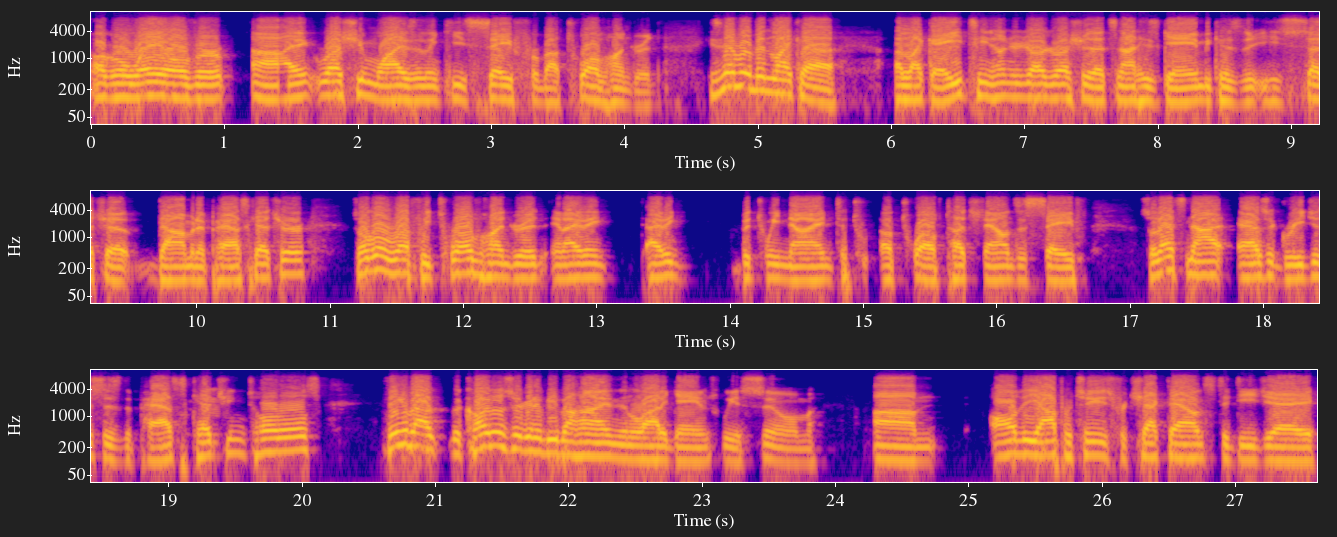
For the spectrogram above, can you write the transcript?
I'll go way over. Uh, I think rushing wise, I think he's safe for about 1,200. He's never been like a, a like a 1,800 yard rusher. That's not his game because he's such a dominant pass catcher. So I'll go roughly 1,200, and I think I think between nine to uh, 12 touchdowns is safe. So that's not as egregious as the pass catching totals. Think about the Cardinals are going to be behind in a lot of games, we assume. Um, all the opportunities for checkdowns to DJ,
